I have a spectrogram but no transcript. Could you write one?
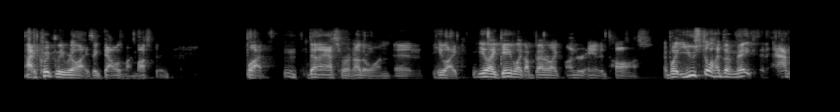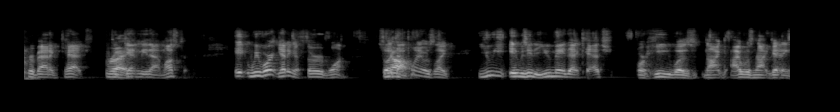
I quickly realized like that was my mustard. But then I asked for another one, and he like he like gave like a better like underhanded toss. But you still had to make an acrobatic catch right. to get me that mustard. It, we weren't getting a third one, so at that point it was like you it was either you made that catch or he was not I was not getting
